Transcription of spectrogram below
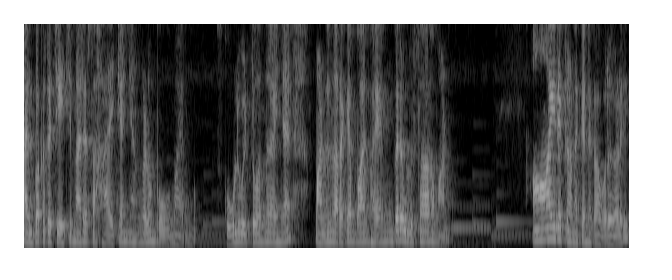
അയൽപക്കത്തെ ചേച്ചിമാരെ സഹായിക്കാൻ ഞങ്ങളും പോകുമായിരുന്നു. സ്കൂൾ വിട്ടു വന്നു കഴിഞ്ഞാൽ മണ്ണിൽ നിറയ്ക്കാൻ പോകാൻ ഭയങ്കര ഉത്സാഹമാണ്. ആയിരക്കണക്കിന് കവറുകളിൽ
